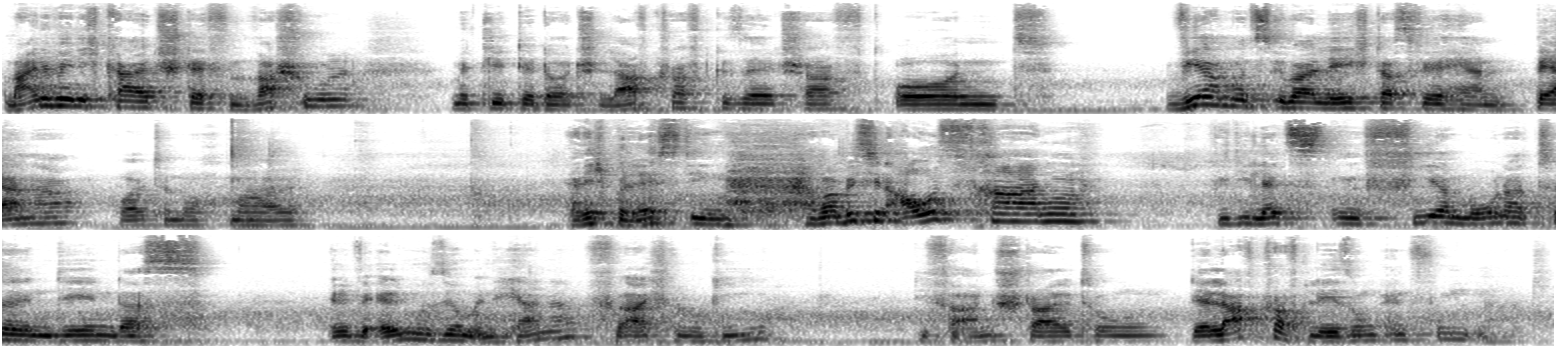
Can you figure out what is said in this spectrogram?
meine Wenigkeit Steffen Waschul, Mitglied der Deutschen Lovecraft Gesellschaft. Und wir haben uns überlegt, dass wir Herrn Berner heute nochmal, ja nicht belästigen, aber ein bisschen ausfragen, wie die letzten vier Monate, in denen das LWL-Museum in Herne für Archäologie die Veranstaltung der Lovecraft-Lesung empfunden hat.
